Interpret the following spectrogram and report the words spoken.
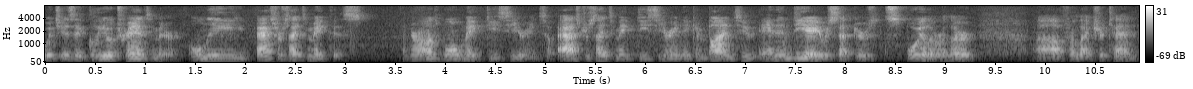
which is a gliotransmitter. Only astrocytes make this. Neurons won't make D-serine. So astrocytes make D-serine. They can bind to NMDA receptors. Spoiler alert uh, for lecture 10.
